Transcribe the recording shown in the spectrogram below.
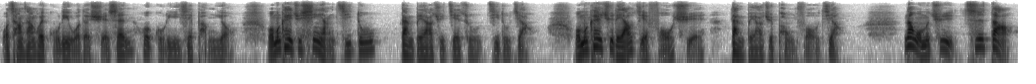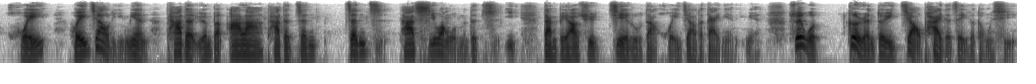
我常常会鼓励我的学生或鼓励一些朋友，我们可以去信仰基督。但不要去接触基督教，我们可以去了解佛学，但不要去碰佛教。那我们去知道回回教里面他的原本阿拉他的真真旨，他希望我们的旨意，但不要去介入到回教的概念里面。所以我个人对于教派的这个东西，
